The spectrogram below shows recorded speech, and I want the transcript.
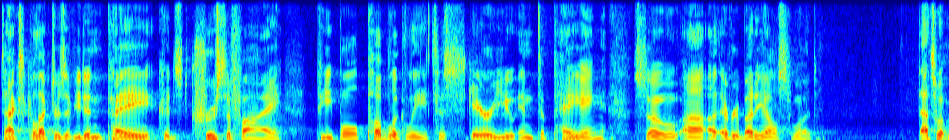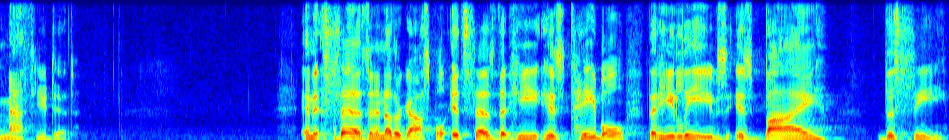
Tax collectors, if you didn't pay, could crucify people publicly to scare you into paying so uh, everybody else would. That's what Matthew did. And it says in another gospel, it says that he, his table that he leaves is by the sea.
